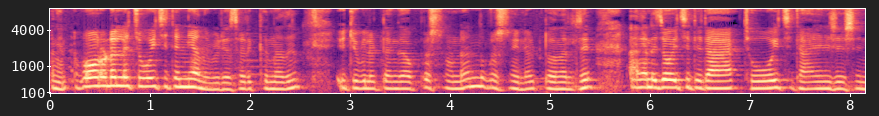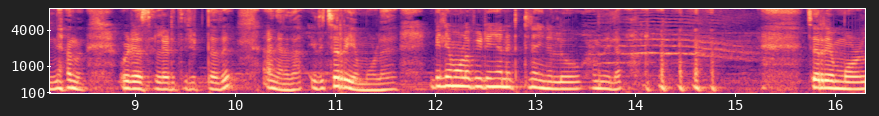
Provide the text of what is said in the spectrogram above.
അങ്ങനെ. അപ്പോൾ അവരോടെല്ലാം ചോദിച്ചിട്ട് തന്നെയാണ് വീഡിയോസ് എടുക്കുന്നത്. യൂട്യൂബിലിട്ടെങ്കിൽ പ്രശ്നമുണ്ട്. എന്ത് പ്രശ്നമില്ല. കിട്ടുമോ എന്നിട്ട് അങ്ങനെ ചോദിച്ചിട്ട് ചോദിച്ചിട്ടായതിനു ശേഷം തന്നെയാണ് വീഡിയോസ് എല്ലാം എടുത്തിട്ടത് അങ്ങനെ ഇത് ചെറിയ മോൾ. വലിയ മോളെ വീഡിയോ ഞാൻ എടുത്തിനല്ലോ കാണുന്നില്ല. ചെറിയ മോൾ.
